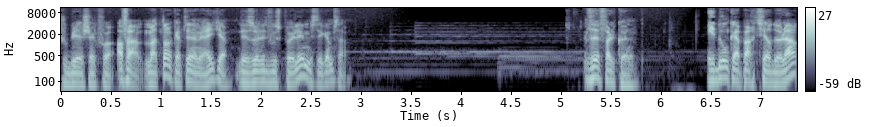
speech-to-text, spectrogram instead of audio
J'oublie à chaque fois. Enfin, maintenant Captain America. Désolé de vous spoiler, mais c'est comme ça. The Falcon. Et donc à partir de là,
